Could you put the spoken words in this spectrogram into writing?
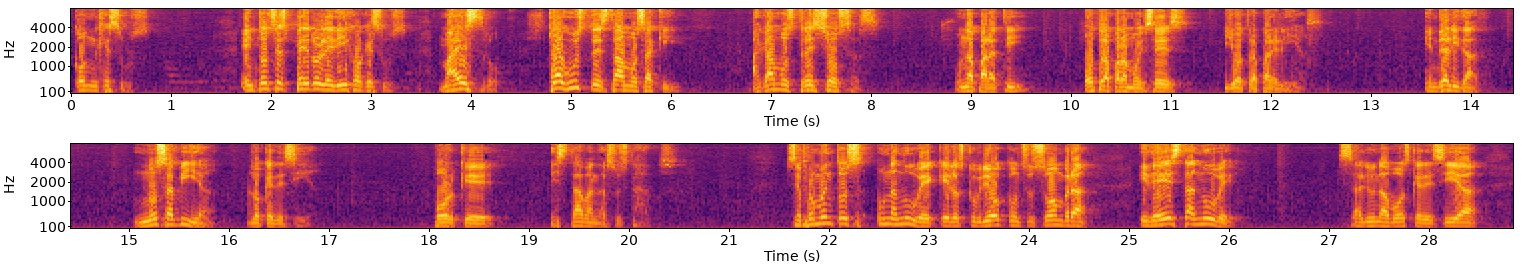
con Jesús. Entonces Pedro le dijo a Jesús, Maestro, qué a gusto estamos aquí. Hagamos tres chozas, una para ti, otra para Moisés y otra para Elías. En realidad, no sabía lo que decía, porque estaban asustados. Se formó entonces una nube que los cubrió con su sombra y de esta nube salió una voz que decía,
